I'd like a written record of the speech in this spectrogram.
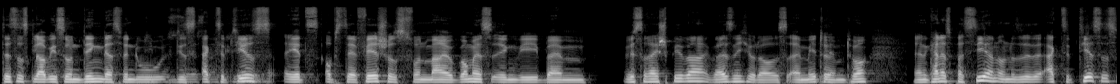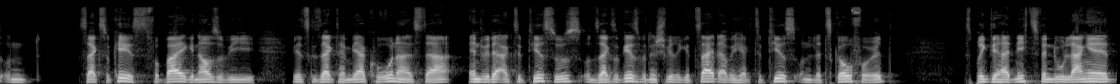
das ist, glaube ich, so ein Ding, dass wenn du das akzeptierst, jetzt, ob es der Fehlschuss von Mario Gomez irgendwie beim Österreich-Spiel war, ich weiß nicht, oder aus einem Meter im Tor, dann kann das passieren und du akzeptierst es und sagst, okay, es ist vorbei, genauso wie wir jetzt gesagt haben, ja, Corona ist da. Entweder akzeptierst du es und sagst, okay, es wird eine schwierige Zeit, aber ich akzeptiere es und let's go for it. Es bringt dir halt nichts, wenn du lange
